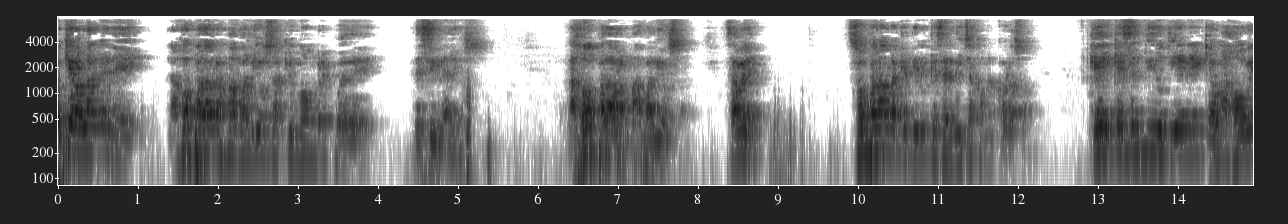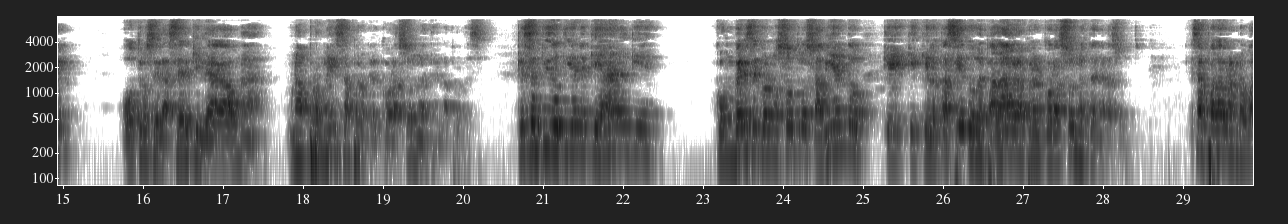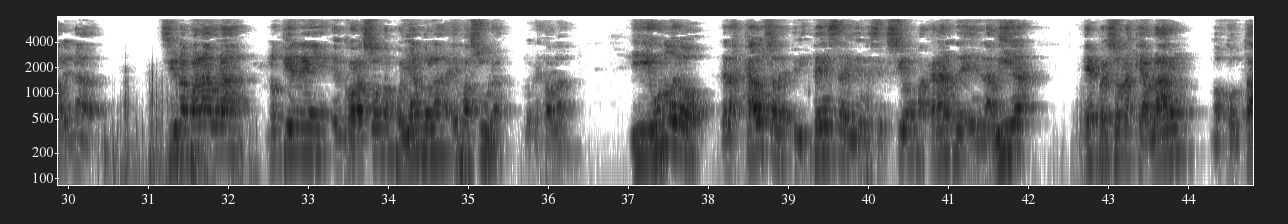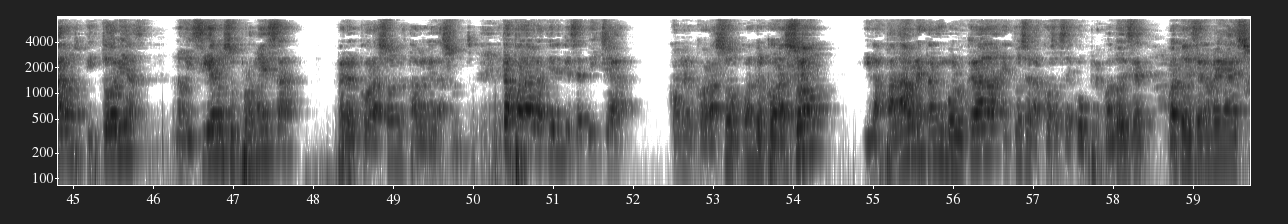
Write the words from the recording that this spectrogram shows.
Hoy quiero hablarle de las dos palabras más valiosas que un hombre puede decirle a Dios. Las dos palabras más valiosas. ¿Sabe? Son palabras que tienen que ser dichas con el corazón. ¿Qué, sentido tiene que a una joven otro se le acerque y le haga una, una promesa, pero que el corazón no esté en la promesa? ¿Qué sentido tiene que alguien converse con nosotros sabiendo que, que, lo está haciendo de palabra, pero el corazón no está en el asunto? Esas palabras no valen nada. Si una palabra no tiene el corazón apoyándola, es basura lo que está hablando. Y uno de, los, de las causas de tristeza y de decepción más grande en la vida es personas que hablaron, nos contaron historias, nos hicieron sus promesas, pero el corazón no estaba en el asunto. Estas palabras tienen que ser dichas con el corazón. Cuando el corazón y las palabras están involucradas, entonces las cosas se cumplen. Cuando dicen, cuando dicen amén a eso,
